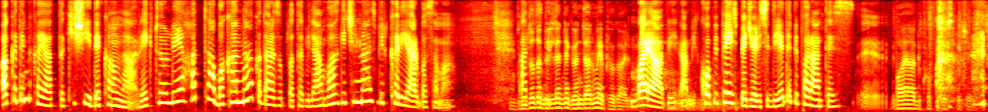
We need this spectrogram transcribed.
akademik hayatta kişiyi dekanlığa, rektörlüğe hatta bakanlığa kadar zıplatabilen vazgeçilmez bir kariyer basamağı. Burada da birilerine gönderme yapıyor galiba. Bayağı bir, yani bir copy paste becerisi diye de bir parantez. E... Bayağı bir copy paste becerisi.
